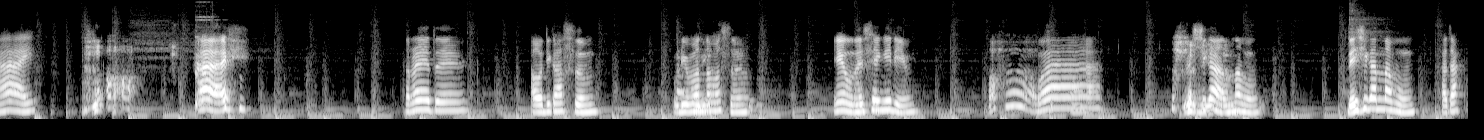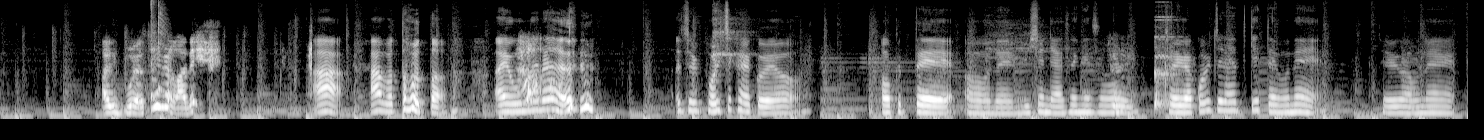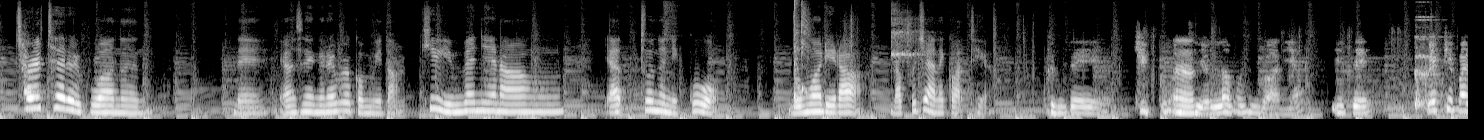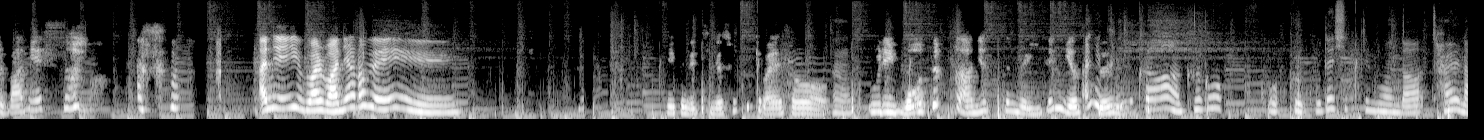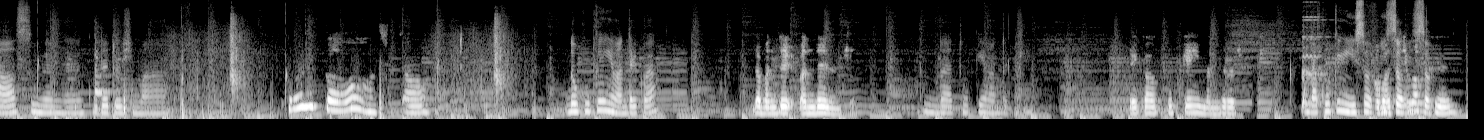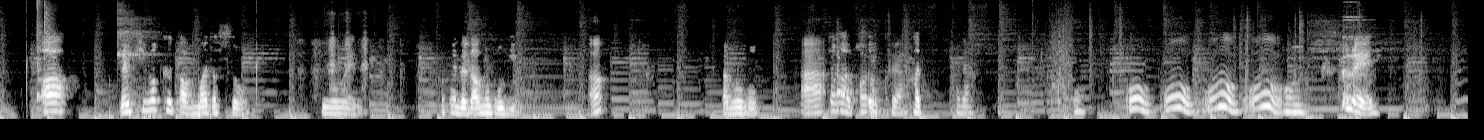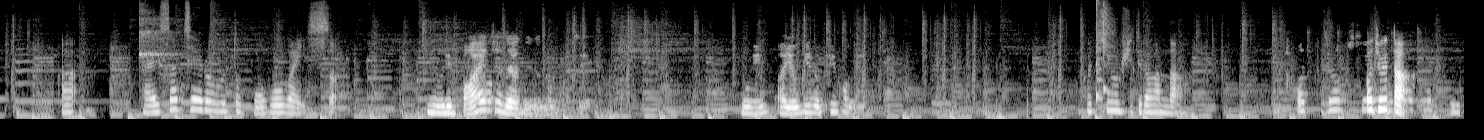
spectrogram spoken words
하이. 하이. 다른 애들. 아, 어디 갔음? 우리만 남았음. 얘 오늘 생일임. 아하. 와. 몇 시간 안 남음. 4시간 남음. 가자. 아니 뭐야 설명 안 해? 아, 아 맞다 맞다. 아니 오늘은 저희 벌칙 할 거예요. 어 그때 어네 미션 야생에서 네. 저희가 꼴찌를 했기 때문에 저희가 오늘 철퇴를 구하는 네 야생을 해볼 겁니다. 키 인벤이랑 야투는 있고 노멀이라 나쁘지 않을 것 같아요. 근데 개꿀한테 연락 오는 거 아니야? 이제 왜 이렇게 말 많이 했어? 아니 말 많이 하라며. 아니 근데 진짜 솔직히 말해서 응. 우리 워드만 아니었으면 이등이었음. 아니 그니까 그거 그, 그 고대 시티만 나 잘 나왔으면은 고대 도시만 그러니까 진짜 너 곡괭이 만들 거야? 나 만들 만드는 중. 그럼 나 도끼 만들게. 내가 곡괭이 만들어줄게. 나 곡괭이 있어 봐봐 있어 있어. 아, 내 티마크가 안 맞았어. 이거는. 아, 근데 나무고기. 어? 나무고. 아, 상관없어. 어. 가- 가자. 어. 오, 오, 오, 오. 어, 그래. 발사체로부터 보호가 있어. 근데 우리 마을 어? 찾아야 되는 거지. 여기? 아, 여기로 필요해. 거침없이 들어간다. 거침없이. 어, 저기 있다.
